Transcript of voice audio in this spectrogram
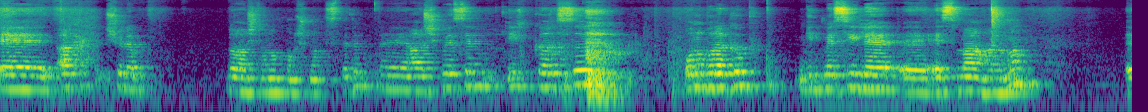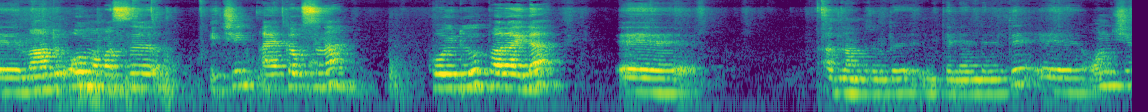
ee, artık şöyle doğaçlama konuşmak istedim. Ee, Aşık Veysel'in ilk karısı onu bırakıp gitmesiyle e, Esma Hanım'ın e, mağdur olmaması için ayakkabısına koyduğu parayla e, adlandırıldı, nitelendirildi. E, onun için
